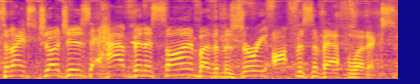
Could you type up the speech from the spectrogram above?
Tonight's judges have been assigned by the Missouri Office of Athletics.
